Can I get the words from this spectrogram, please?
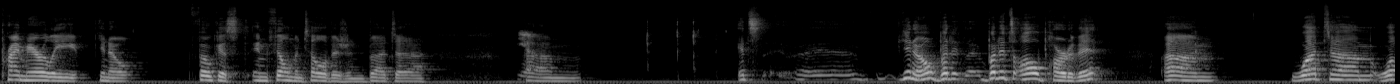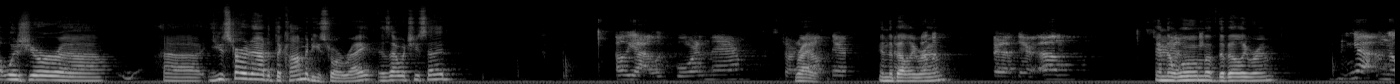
primarily you know focused in film and television, but. Uh, Yeah. um, it's uh, you know but it, but it's all part of it um, what um, what was your uh, uh, you started out at the comedy store right is that what you said Oh yeah, I was born there. Started Right. out there. in the belly room Right out there. Um. In the out- womb of the belly room Yeah, in the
